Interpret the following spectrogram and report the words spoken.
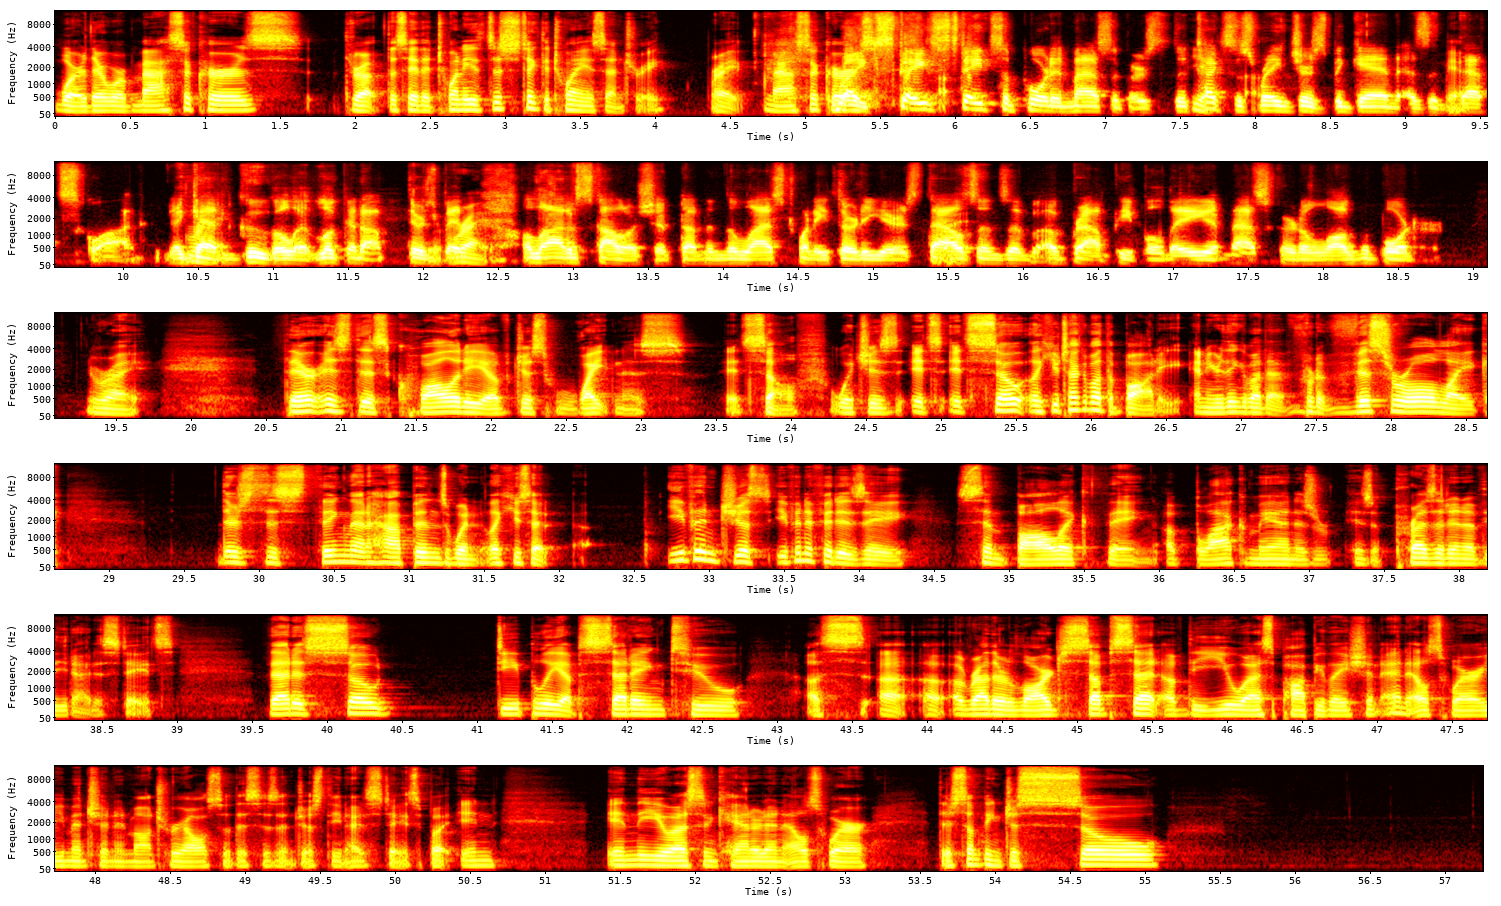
where there were massacres throughout, the say the 20th. Just take the 20th century, right? Massacres. Right. State state supported massacres. The yeah. Texas Rangers began as a yeah. death squad. Again, right. Google it, look it up. There's been right. a lot of scholarship done in the last 20, 30 years. Thousands right. of, of brown people they massacred along the border. Right. There is this quality of just whiteness itself, which is it's it's so like you talk about the body and you're thinking about that sort of visceral like there's this thing that happens when like you said even just even if it is a symbolic thing, a black man is is a president of the United States. That is so deeply upsetting to a, a, a, rather large subset of the U.S. population and elsewhere. You mentioned in Montreal, so this isn't just the United States, but in in the U.S. and Canada and elsewhere, there's something just so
